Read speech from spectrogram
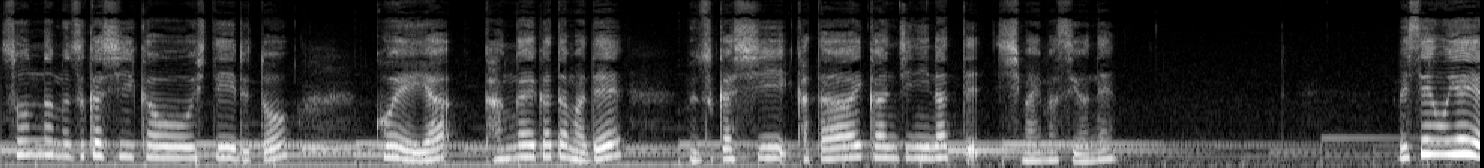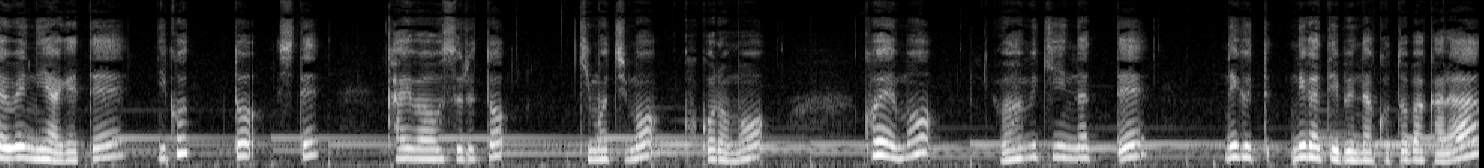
そんな難しい顔をしていると声や考え方まで難しい硬い感じになってしまいますよね。目線をやや上に上げてニコッとして会話をすると気持ちも心も声も上向きになってネガティブな言葉から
